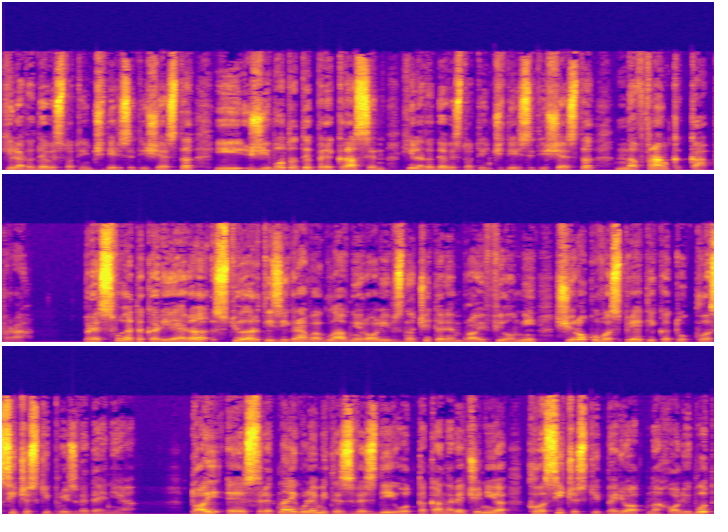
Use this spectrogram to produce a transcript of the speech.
1946 и Животът е прекрасен 1946 на Франк Капра. През своята кариера Стюарт изиграва главни роли в значителен брой филми, широко възприяти като класически произведения. Той е сред най-големите звезди от така наречения класически период на Холивуд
